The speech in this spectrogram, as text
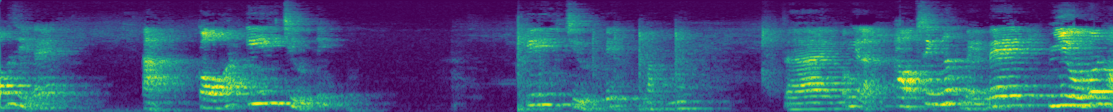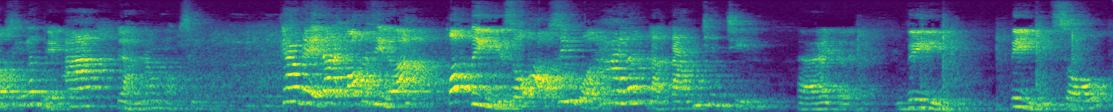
có cái gì đây à có y trừ x y trừ x bằng 5 Đấy, có nghĩa là học sinh lớp 7B nhiều hơn học sinh lớp 7A là năm học sinh. Theo đề ra lại có cái gì nữa? Có tỷ số học sinh của hai lớp là 8 trên 9. Đấy, đấy. Vì tỷ số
